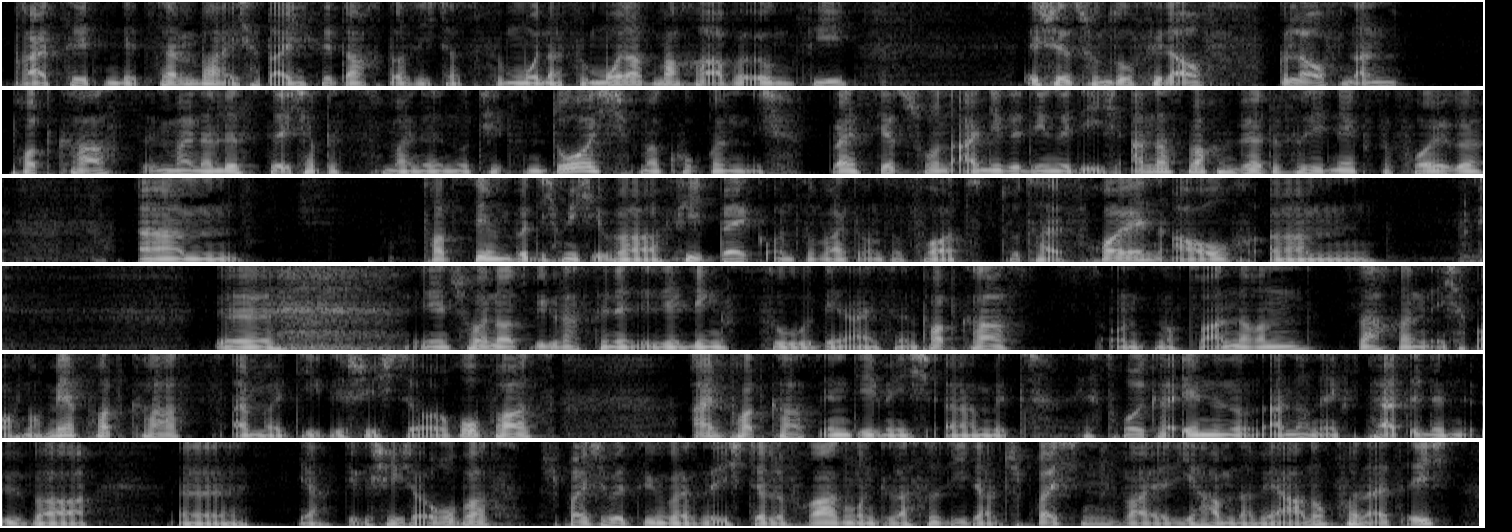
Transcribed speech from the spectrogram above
13. Dezember. Ich hatte eigentlich gedacht, dass ich das für Monat für Monat mache, aber irgendwie ist jetzt schon so viel aufgelaufen an Podcasts in meiner Liste. Ich habe jetzt meine Notizen durch. Mal gucken. Ich weiß jetzt schon einige Dinge, die ich anders machen werde für die nächste Folge. Ähm, trotzdem würde ich mich über Feedback und so weiter und so fort total freuen. Auch ähm, äh, in den Show Notes, wie gesagt, findet ihr die Links zu den einzelnen Podcasts und noch zu anderen Sachen. Ich habe auch noch mehr Podcasts. Einmal die Geschichte Europas. Ein Podcast, in dem ich äh, mit HistorikerInnen und anderen ExpertInnen über äh, ja, die Geschichte Europas spreche, beziehungsweise ich stelle Fragen und lasse die dann sprechen, weil die haben da mehr Ahnung von als ich.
